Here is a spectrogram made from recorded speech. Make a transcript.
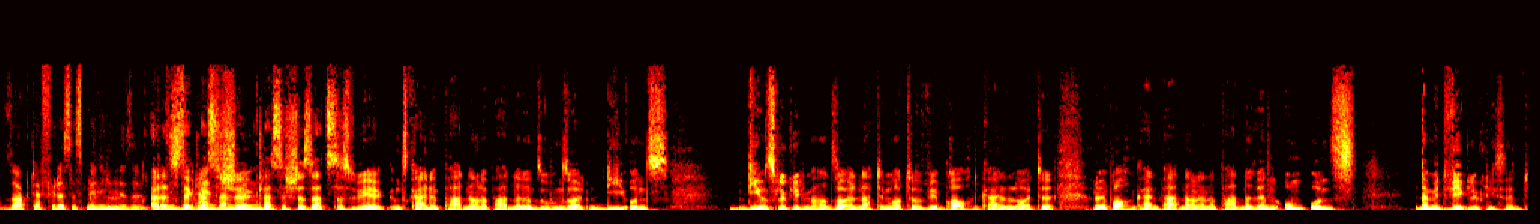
sorgt dafür, dass es mir mhm. nicht. Also, ah, das ist der klassische, klassische Satz, dass wir uns keine Partner oder Partnerin suchen sollten, die uns die uns glücklich machen sollen, nach dem Motto, wir brauchen keine Leute oder wir brauchen keinen Partner oder eine Partnerin, um uns damit wir glücklich sind.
